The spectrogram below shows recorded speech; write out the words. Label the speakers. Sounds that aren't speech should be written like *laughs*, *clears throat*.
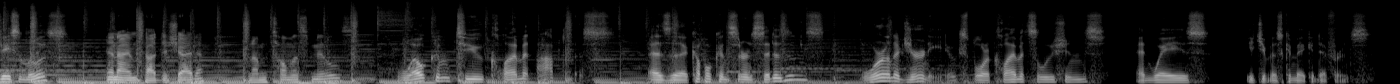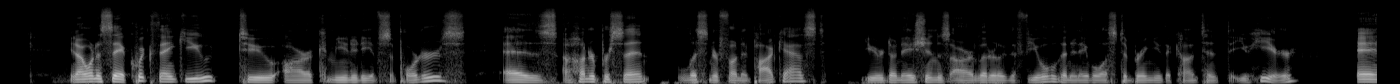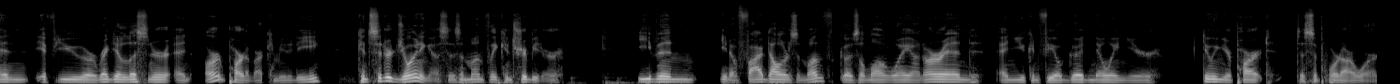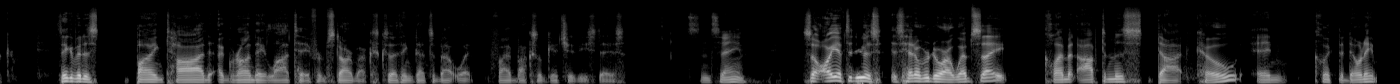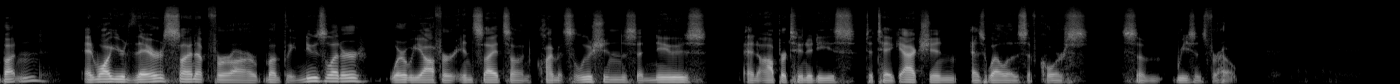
Speaker 1: Jason Lewis.
Speaker 2: And I'm Todd DeShida.
Speaker 3: And I'm Thomas Mills.
Speaker 1: Welcome to Climate Optimists. As a couple concerned citizens, we're on a journey to explore climate solutions and ways each of us can make a difference. You know, I want to say a quick thank you to our community of supporters. As a 100% listener funded podcast, your donations are literally the fuel that enable us to bring you the content that you hear. And if you are a regular listener and aren't part of our community, consider joining us as a monthly contributor. Even, you know, $5 a month goes a long way on our end, and you can feel good knowing you're doing your part to support our work. Think of it as buying Todd a grande latte from Starbucks because I think that's about what five bucks will get you these days.
Speaker 2: It's insane.
Speaker 1: So all you have to do is, is head over to our website, climateoptimist.co, and click the donate button. And while you're there, sign up for our monthly newsletter where we offer insights on climate solutions and news and opportunities to take action, as well as, of course, some reasons for hope.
